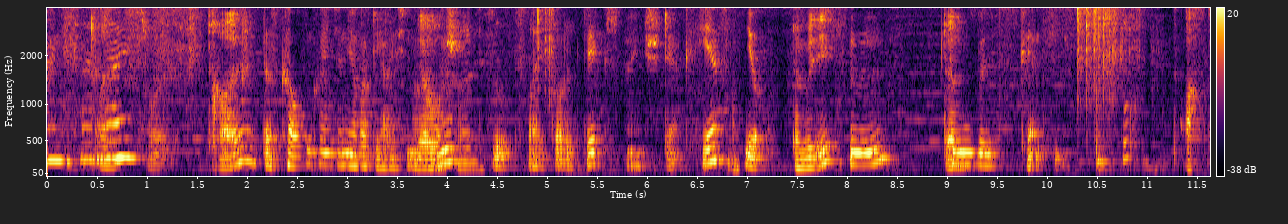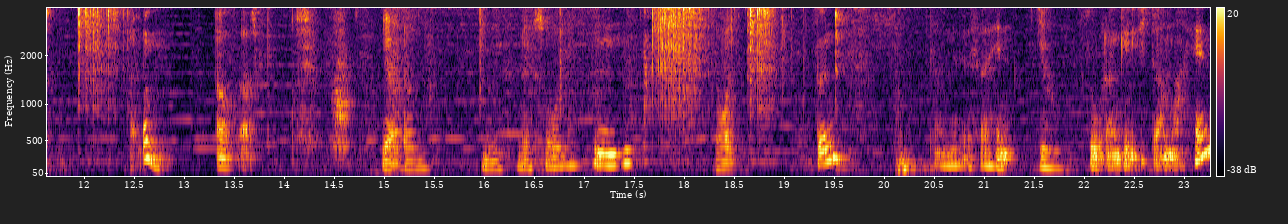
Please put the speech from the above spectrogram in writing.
Eins, zwei, drei. Eins, zwei, drei. Das kaufen kann ich dann ja aber gleich machen. Ja, ne? wahrscheinlich. So, zwei Gold weg, ein Stärke hier. Jo. Dann bin ich. Mhm. Dann Du willst kämpfen. acht. Auch acht. Ja, dann nächste Runde. Mhm. Neun. Fünf. Damit ist er hin. Juhu. So, dann gehe ich da mal hin,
